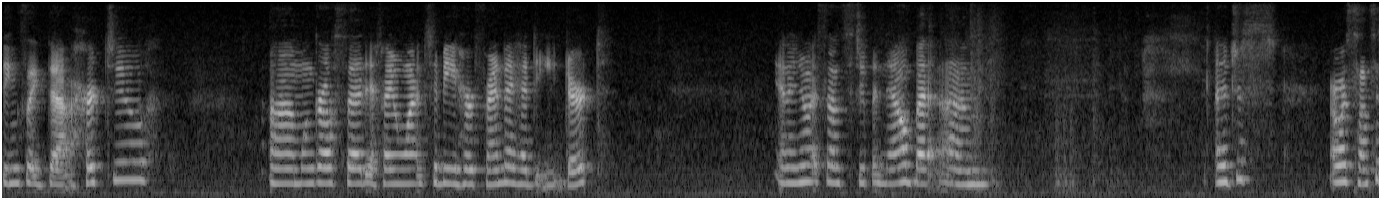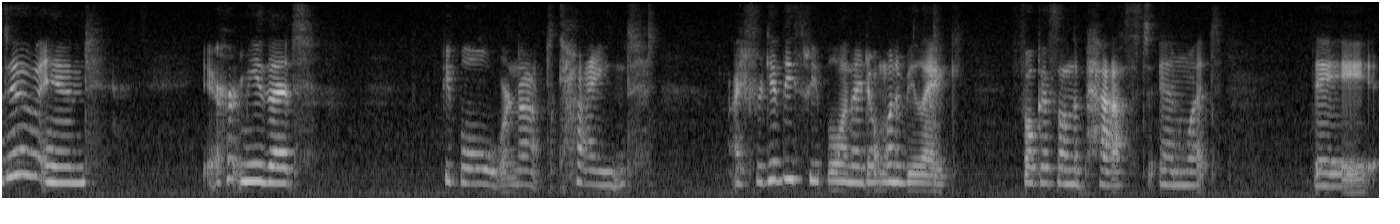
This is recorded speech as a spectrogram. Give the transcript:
things like that hurt you. Um, one girl said if I wanted to be her friend, I had to eat dirt. And I know it sounds stupid now, but um, I just, I was sensitive and it hurt me that people were not kind. I forgive these people and I don't want to be like focus on the past and what they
